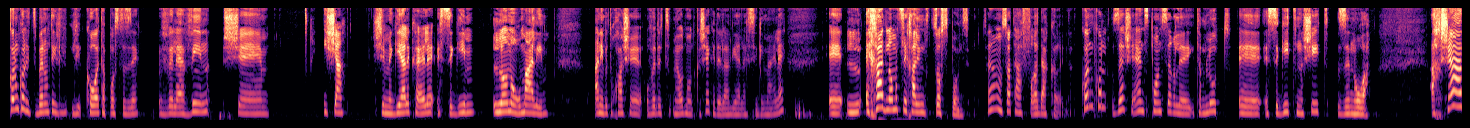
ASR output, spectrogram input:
קודם כל, עצבן אותי לקרוא את הפוסט הזה, ולהבין שאישה שמגיעה לכאלה הישגים לא נורמליים, אני בטוחה שעובדת מאוד מאוד קשה כדי להגיע להישגים האלה. אה, אחד, לא מצליחה למצוא ספונסר. בסדר? אני עושה את ההפרדה כרגע. קודם כל, זה שאין ספונסר להתעמלות אה, הישגית נשית, זה נורא. עכשיו,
